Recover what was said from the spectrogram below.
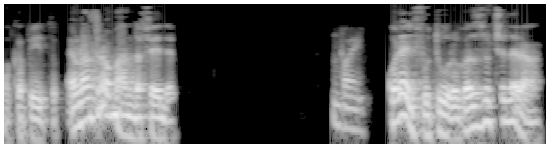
Ho capito. È un'altra domanda, Fede. Vai. Qual è il futuro? Cosa succederà?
